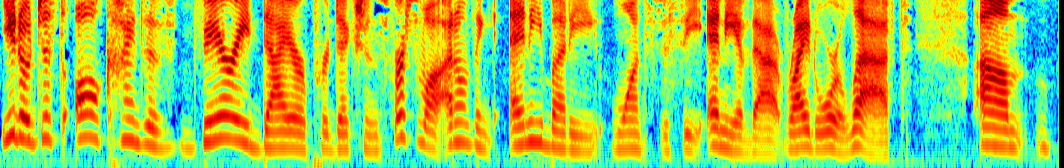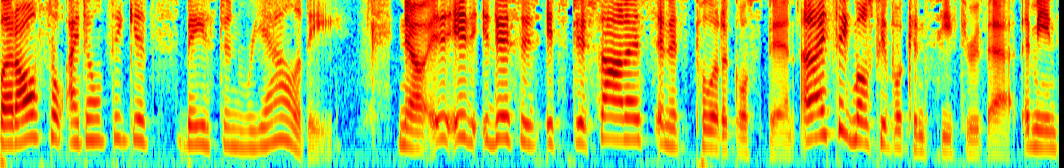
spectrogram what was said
you know just all kinds of very dire predictions. First of all, I don't think anybody wants to see any of that, right or left. Um, but also, I don't think it's based in reality. No, it, it, this is it's dishonest and it's political spin, and I think most people can see through that. I mean,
